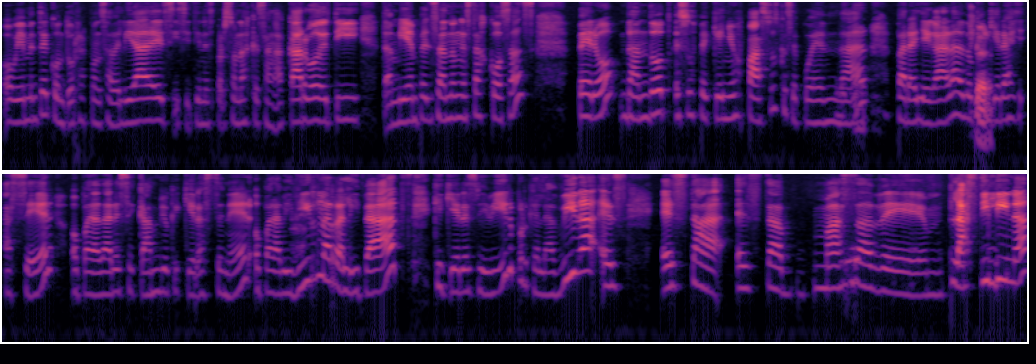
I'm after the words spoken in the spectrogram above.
obviamente con tus responsabilidades y si tienes personas que están a cargo de ti, también pensando en estas cosas, pero dando esos pequeños pasos que se pueden dar para llegar a lo que quieras hacer o para dar ese cambio que quieras tener o para vivir la realidad que quieres vivir, porque la vida es esta, esta masa de plastilina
